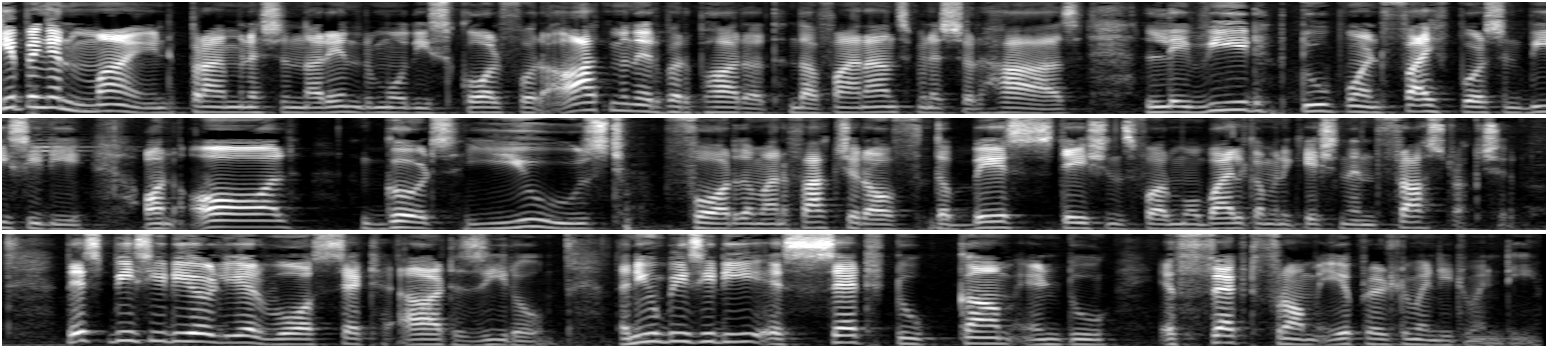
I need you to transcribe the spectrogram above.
Keeping in mind Prime Minister Narendra Modi's call for Atmanirbhar Bharat, the finance minister has levied 2.5% BCD on all goods used for the manufacture of the base stations for mobile communication infrastructure. This BCD earlier was set at zero. The new BCD is set to come into effect from April 2020.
